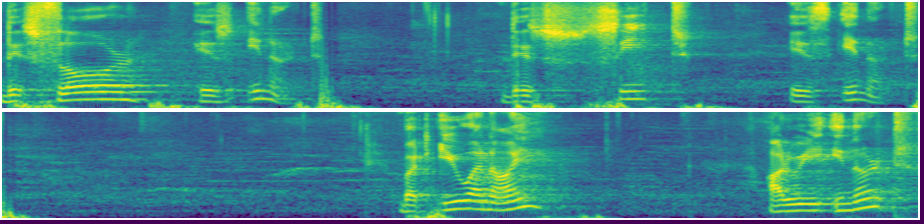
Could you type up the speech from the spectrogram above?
This floor is inert. This seat is inert. But you and I, are we inert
